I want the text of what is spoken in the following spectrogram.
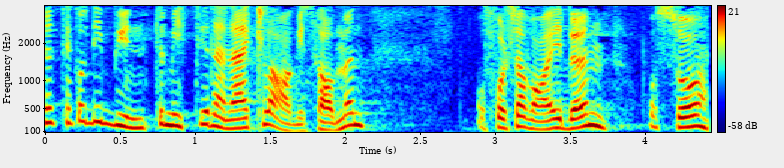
Men tenk om de begynte midt i denne klagesalmen og fortsatt var i bønn. Og så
